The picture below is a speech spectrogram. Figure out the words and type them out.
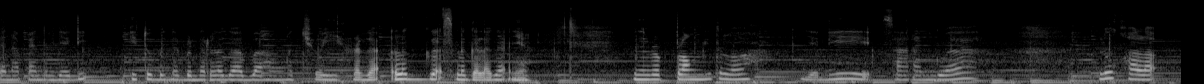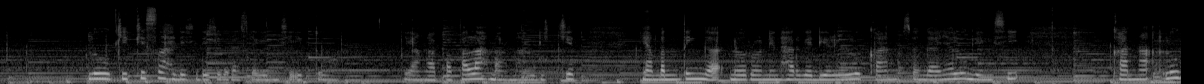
Dan apa yang terjadi? Itu bener-bener lega banget cuy. Lega lega selega leganya bener-bener plong gitu loh. Jadi saran gue lu kalau lu kikis lah dikit-dikit rasa gengsi itu. Ya nggak apa-apa lah malu-malu dikit. Yang penting nggak nurunin harga diri lu kan. Seenggaknya lu gengsi karena lu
